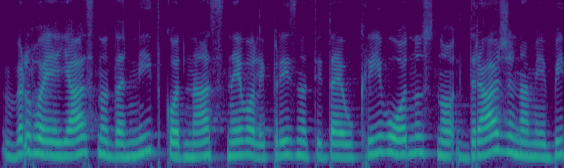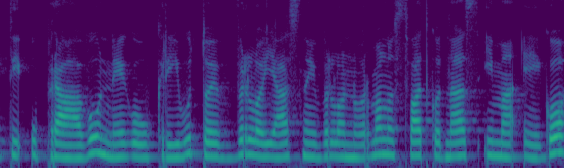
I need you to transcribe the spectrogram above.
vrlo je jasno da nitko od nas ne voli priznati da je u krivu, odnosno draže nam je biti u pravu nego u krivu, to je vrlo jasno i vrlo normalno. Svatko od nas ima ego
